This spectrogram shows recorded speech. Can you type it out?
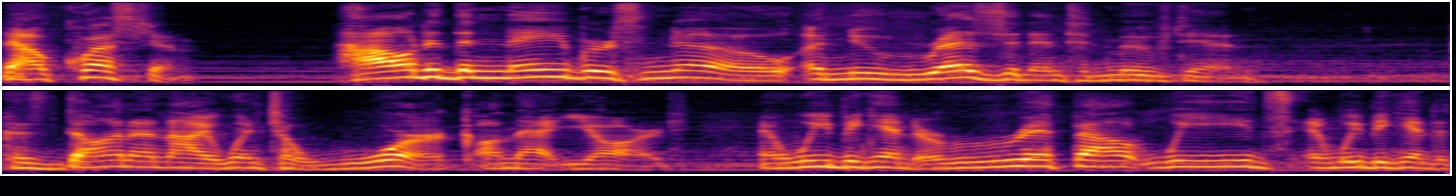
Now, question How did the neighbors know a new resident had moved in? Because Donna and I went to work on that yard and we began to rip out weeds and we began to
